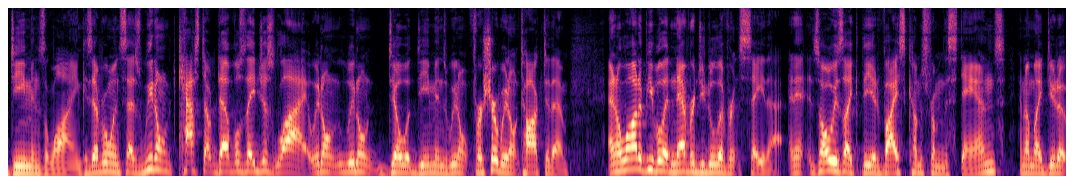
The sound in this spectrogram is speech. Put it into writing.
demons lying, because everyone says we don't cast out devils, they just lie. We don't we don't deal with demons. We don't for sure we don't talk to them. And a lot of people that never do deliverance say that. And it's always like the advice comes from the stands. And I'm like, dude,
